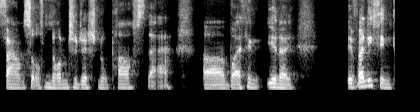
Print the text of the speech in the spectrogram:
found sort of non-traditional paths there, uh, but I think you know, if anything,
